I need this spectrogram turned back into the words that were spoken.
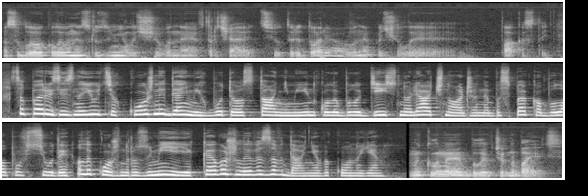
Особливо, коли вони зрозуміли, що вони втрачають цю територію, вони почали пакостити. Сапери зізнаються, кожний день міг бути останнім. І інколи було дійсно лячно, адже небезпека була повсюди. Але кожен розуміє, яке важливе завдання виконує. Ми коли ми були в Чорнобаївці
